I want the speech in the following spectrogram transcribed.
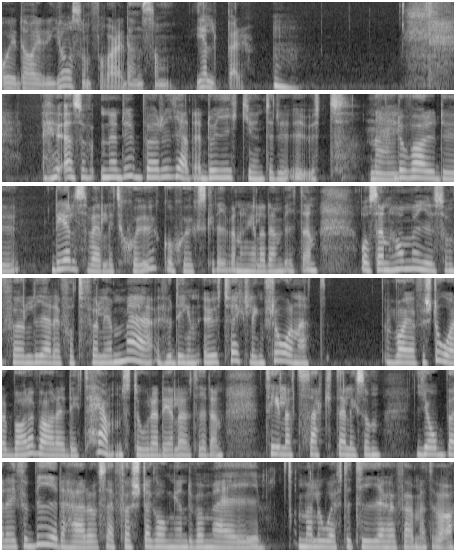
Och idag är det jag som får vara den som hjälper. Mm. Alltså, när du började, då gick ju inte du ut. Nej. Då var du dels väldigt sjuk och sjukskriven och hela den biten. Och sen har man ju som följare fått följa med hur din utveckling från att vad jag förstår bara vara i ditt hem stora delar av tiden till att sakta liksom jobba dig förbi det här och så här, första gången du var med i Malou efter tio har jag för mig att det var.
